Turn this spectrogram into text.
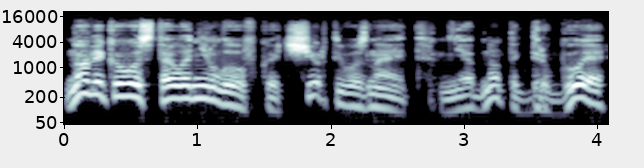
Новикову стало неловко. Черт его знает. Не одно, так другое.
